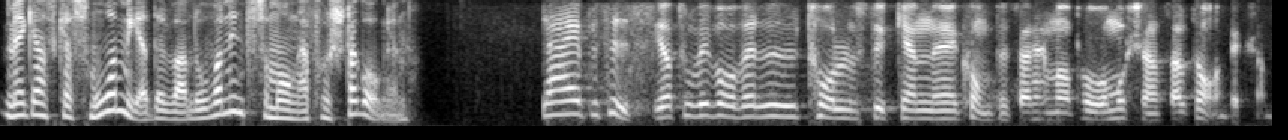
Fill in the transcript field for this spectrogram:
med ganska små medel va? Då var det inte så många första gången. Nej, precis. Jag tror vi var väl 12 stycken eh, kompisar hemma på morsans altan. Liksom.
